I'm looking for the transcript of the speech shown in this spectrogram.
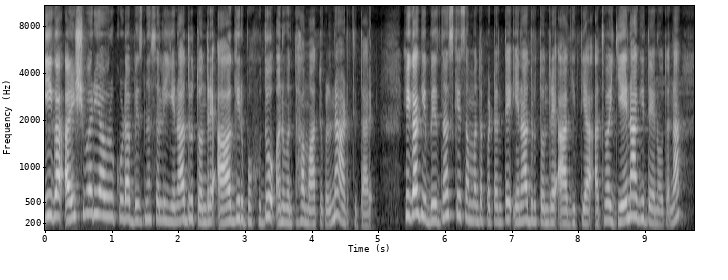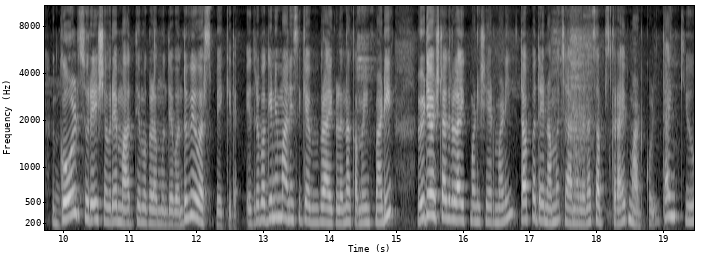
ಈಗ ಐಶ್ವರ್ಯ ಅವರು ಕೂಡ ಬಿಸ್ನೆಸ್ಸಲ್ಲಿ ಏನಾದರೂ ತೊಂದರೆ ಆಗಿರಬಹುದು ಅನ್ನುವಂತಹ ಮಾತುಗಳನ್ನ ಆಡ್ತಿದ್ದಾರೆ. ಹೀಗಾಗಿ ಬಿಸ್ನೆಸ್ಗೆ ಸಂಬಂಧಪಟ್ಟಂತೆ ಏನಾದರೂ ತೊಂದರೆ ಆಗಿದೆಯಾ ಅಥವಾ ಏನಾಗಿದೆ ಅನ್ನೋದನ್ನು ಗೋಲ್ಡ್ ಸುರೇಶ್ ಅವರೇ ಮಾಧ್ಯಮಗಳ ಮುಂದೆ ಬಂದು ವಿವರಿಸಬೇಕಿದೆ. ಇದರ ಬಗ್ಗೆ ನಿಮ್ಮ ಅನಿಸಿಕೆ, ಅಭಿಪ್ರಾಯಗಳನ್ನು ಕಮೆಂಟ್ ಮಾಡಿ. ವಿಡಿಯೋ ಇಷ್ಟ ಆದರೆ ಲೈಕ್ ಮಾಡಿ ಶೇರ್ ಮಾಡಿ. ತಪ್ಪದೆ ನಮ್ಮ ಚಾನಲನ್ನು ಸಬ್ಸ್ಕ್ರೈಬ್ ಮಾಡ್ಕೊಳ್ಳಿ. ಥ್ಯಾಂಕ್ ಯು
